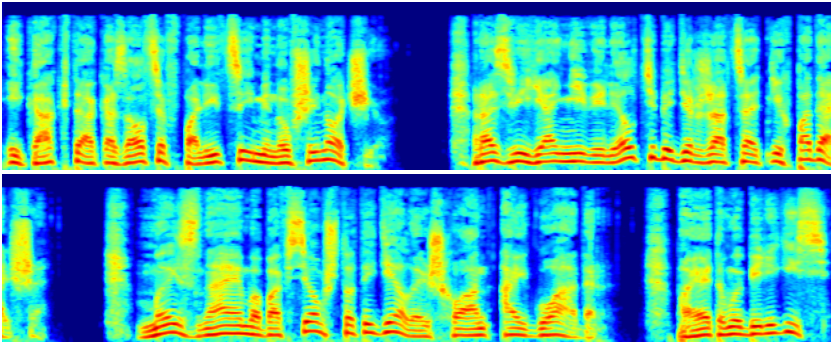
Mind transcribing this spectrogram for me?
И как ты оказался в полиции минувшей ночью? Разве я не велел тебе держаться от них подальше? Мы знаем обо всем, что ты делаешь, Хуан Айгуадер. Поэтому берегись.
